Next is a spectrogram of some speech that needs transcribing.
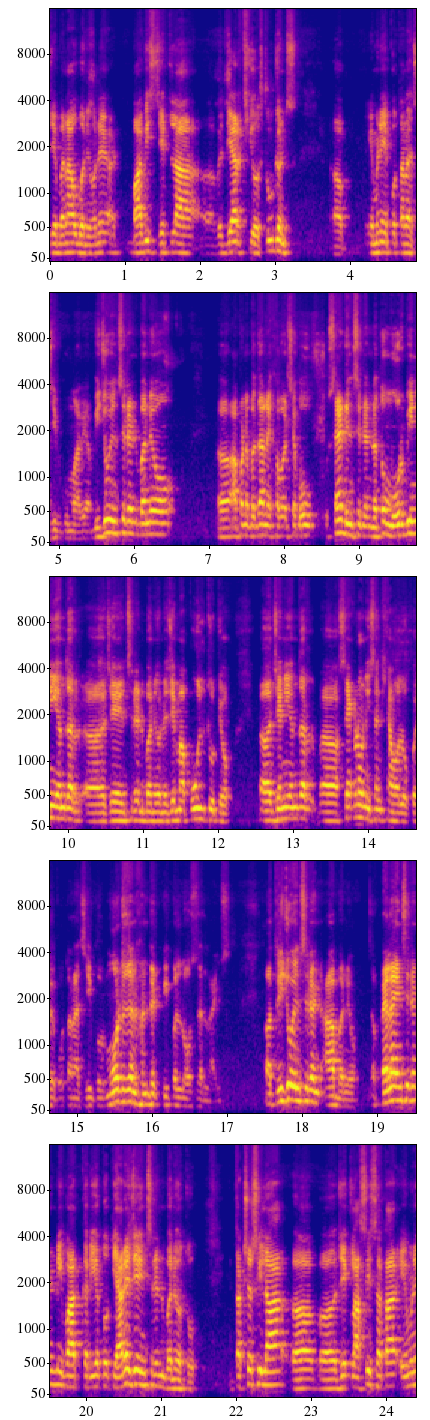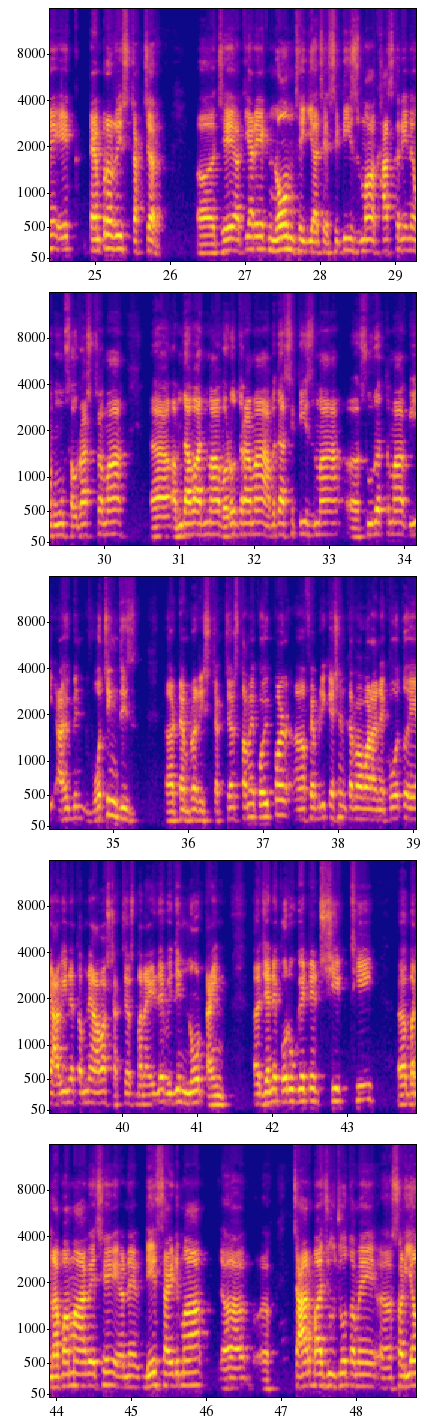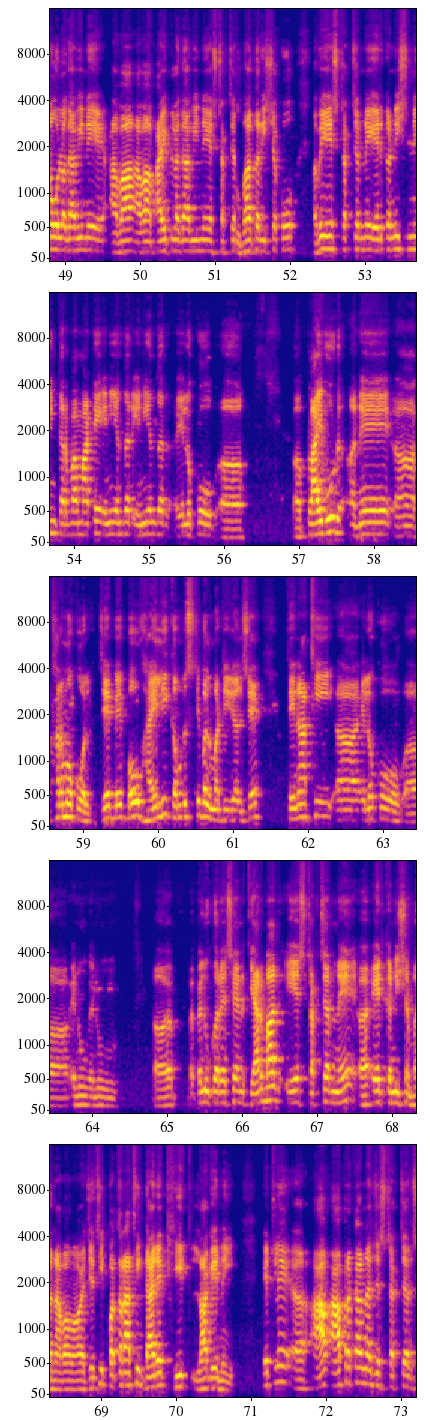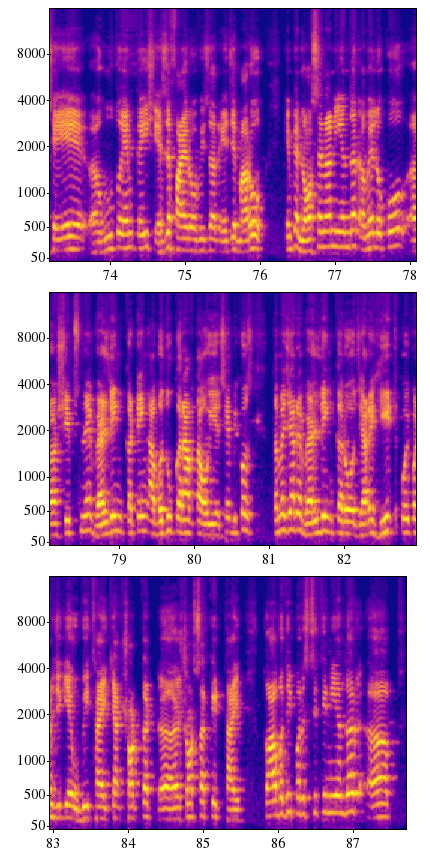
જે બનાવ બન્યો અને બાવીસ જેટલા વિદ્યાર્થીઓ સ્ટુડન્ટ્સ એમણે પોતાના જીવ ગુમાવ્યા. બીજો ઇન્સિડન્ટ બન્યો આપણને બધાને ખબર છે, બહુ સેડ ઇન્સિડન્ટ હતો. મોરબીની અંદર જે ઇન્સિડન્ટ બન્યો ને જેમાં પુલ તૂટ્યો જેની અંદર સેંકડોની સંખ્યામાં લોકોએ પોતાના જીવ more than hundred people lost their life ત્રીજો ઇન્સિડન્ટ આ બન્યો. પહેલા ઇન્સિડન્ટની વાત કરીએ તો ત્યારે જે ઇન્સિડન્ટ બન્યો હતો તક્ષશિલા જે ક્લાસીસ હતા, એમણે એક ટેમ્પરરી સ્ટ્રક્ચર જે અત્યારે એક નોર્મ થઈ ગયા છે. સિટીઝમાં ખાસ કરીને હું સૌરાષ્ટ્રમાં અમદાવાદમાં, વડોદરામાં, આ બધા સિટીઝમાં સુરતમાં we I been watching these temporary structures તમે કોઈ પણ ફેબ્રિકેશન કરવા વાળાને કહો તો એ આવીને તમને આવા સ્ટ્રક્ચર્સ બનાવી દે વિધિન નો ટાઈમ જેને કોરુગેટેડ શીટથી બનાવવામાં આવે છે અને બે સાઈડમાં ચાર બાજુ જો તમે સળિયાઓ લગાવીને આવા આવા પાઇપ લગાવીને સ્ટ્રક્ચર ઊભા કરી શકો. હવે એ સ્ટ્રક્ચરને એર કન્ડિશનિંગ કરવા માટે એની અંદર એની અંદર એ લોકો પ્લાયવુડ અને થર્મોકોલ જે બે બહુ હાઈલી કમ્બસ્ટિબલ મટીરિયલ છે, તેનાથી એ લોકો એનું એનું પેલું કરે છે અને ત્યારબાદ એ સ્ટ્રક્ચરને એર કન્ડિશન બનાવવામાં આવે, જેથી પતરાથી ડાયરેક્ટ હીટ લાગે નહીં. એટલે આ આ પ્રકારના જે સ્ટ્રક્ચર છે એ હું તો એમ કહીશ એઝ અ ફાયર ઓફિસર એ જે મારો, કેમ કે નૌસેનાની અંદર અમે લોકો શિપ્સને વેલ્ડિંગ કટિંગ આ બધું કરાવતા હોઈએ છીએ બીકોઝ તમે જ્યારે વેલ્ડિંગ કરો, જ્યારે હીટ કોઈ પણ જગ્યાએ ઊભી થાય, ક્યાંક શોર્ટકટ શોર્ટ સર્કિટ થાય, તો આ બધી પરિસ્થિતિની અંદર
